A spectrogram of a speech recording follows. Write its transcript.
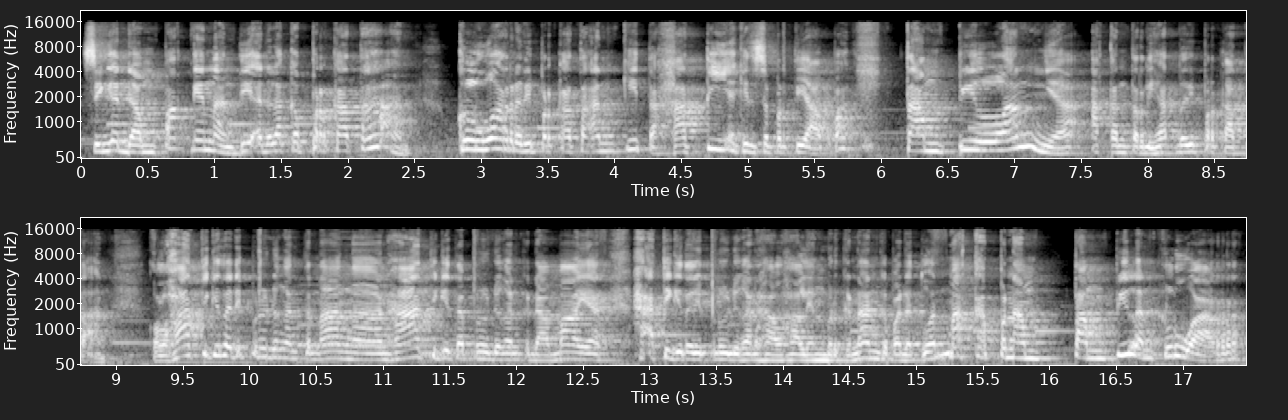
Sehingga dampaknya nanti adalah keperkataan keluar dari perkataan kita, hatinya kita seperti apa, tampilannya akan terlihat dari perkataan. Kalau hati kita dipenuhi dengan tenangan, hati kita penuh dengan kedamaian, hati kita dipenuhi dengan hal-hal yang berkenan kepada Tuhan, maka penampilan keluar,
